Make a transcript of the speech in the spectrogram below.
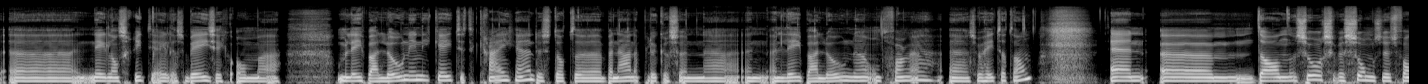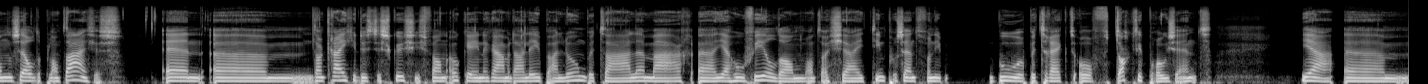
eh, Nederlandse retailers bezig om, om een leefbaar loon in die keten te krijgen. Dus dat de bananenplukkers een, een, een leefbaar loon ontvangen, zo heet dat dan. En ehm, dan sourcen we soms dus van dezelfde plantages. En ehm, dan krijg je dus discussies van oké, dan gaan we daar leefbaar loon betalen. Maar eh, ja, hoeveel dan? Want als jij 10% van die boer betrekt of 80%, ja, ehm,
